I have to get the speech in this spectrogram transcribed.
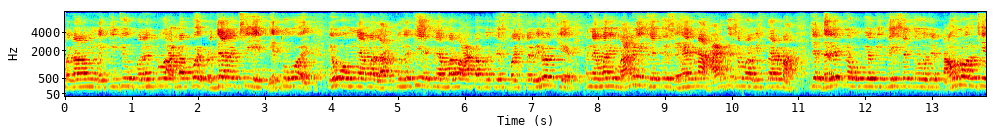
બનાવવાનું નક્કી થયું, પરંતુ આમાં કોઈ પ્રજાલક્ષી હેતુ હોય એવું અમને આમાં લાગતું નથી, એટલે અમારો આ બાબતે સ્પષ્ટ વિરોધ છે. અને અમારી માગણી છે કે શહેરના હાર્દસમા વિસ્તારમાં જે દરેકને ઉપયોગી થઈ શકે એવો જે ટાઉન હોલ છે,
